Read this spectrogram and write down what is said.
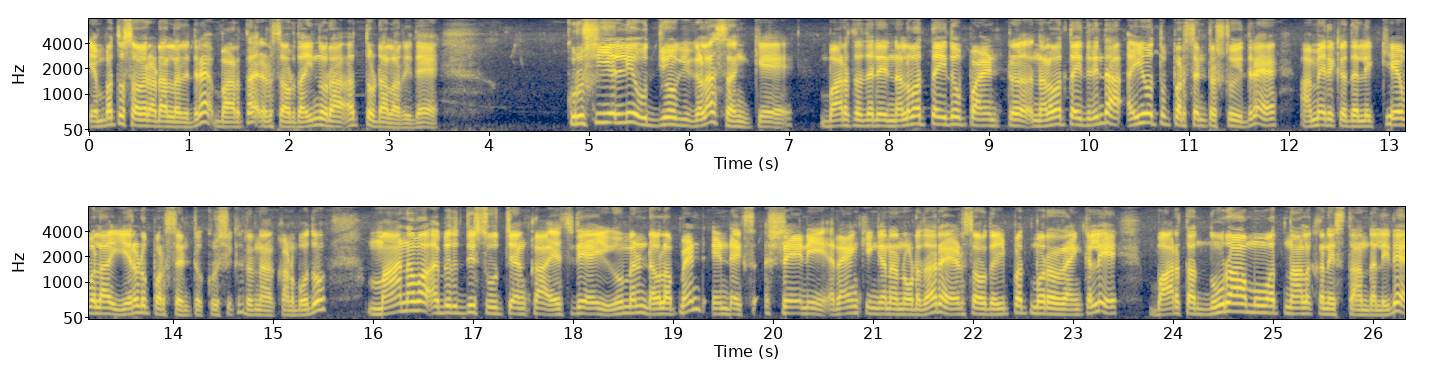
ಎಂಬತ್ತು ಸಾವಿರ ಡಾಲರ್ ಇದ್ದರೆ ಭಾರತ ಎರಡು ಸಾವಿರದ ಐನೂರ ಹತ್ತು ಡಾಲರ್ ಇದೆ. ಕೃಷಿಯಲ್ಲಿ ಉದ್ಯೋಗಿಗಳ ಸಂಖ್ಯೆ. ಭಾರತದಲ್ಲಿ ನಲವತ್ತೈದು ಪಾಯಿಂಟ್, ನಲವತ್ತೈದರಿಂದ ಐವತ್ತು ಪರ್ಸೆಂಟಷ್ಟು ಇದ್ದರೆ ಅಮೆರಿಕದಲ್ಲಿ ಕೇವಲ ಎರಡು ಪರ್ಸೆಂಟ್ ಕೃಷಿಕರನ್ನು ಕಾಣ್ಬೋದು. ಮಾನವ ಅಭಿವೃದ್ಧಿ ಸೂಚ್ಯಂಕ H D I human development index ಶ್ರೇಣಿ ರ್ಯಾಂಕಿಂಗನ್ನು ನೋಡಿದರೆ ಎರಡು ಸಾವಿರದ ಇಪ್ಪತ್ತ್ಮೂರರ ರ್ಯಾಂಕಲ್ಲಿ ಭಾರತ ನೂರ ಮೂವತ್ತ್ನಾಲ್ಕನೇ ಸ್ಥಾನದಲ್ಲಿದೆ.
